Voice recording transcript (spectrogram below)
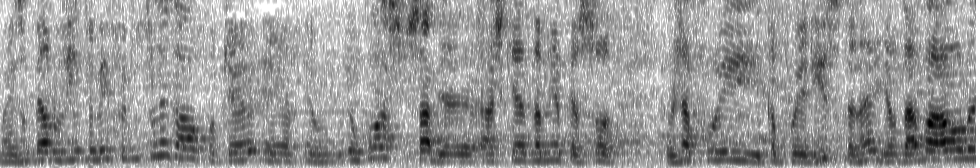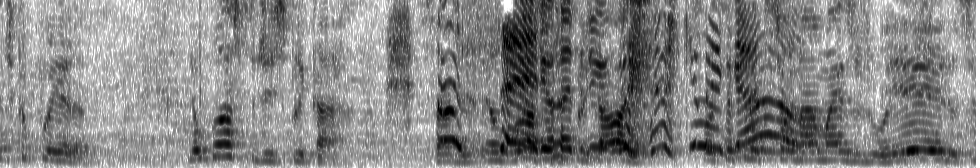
Mas o Belo Vinho também foi muito legal, porque é, eu, eu gosto, sabe? É, acho que é da minha pessoa. Eu já fui capoeirista, né? E eu dava aula de capoeira. Eu gosto de explicar. Sabe? Ah, eu sério, gosto de explicar, olha, que se você flexionar mais o joelho, se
